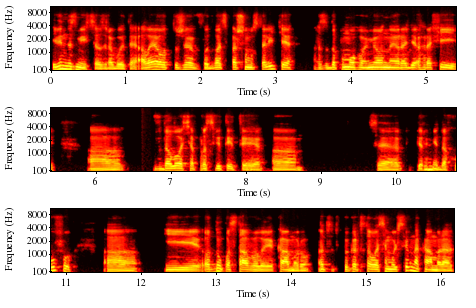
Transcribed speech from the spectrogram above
і він не зміг це зробити. Але от уже в 21 столітті за допомогою міонної радіографії вдалося просвітити це піраміда Хуфу. І одну поставили камеру. Ну, Тут використовувалася емульсивна камера,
